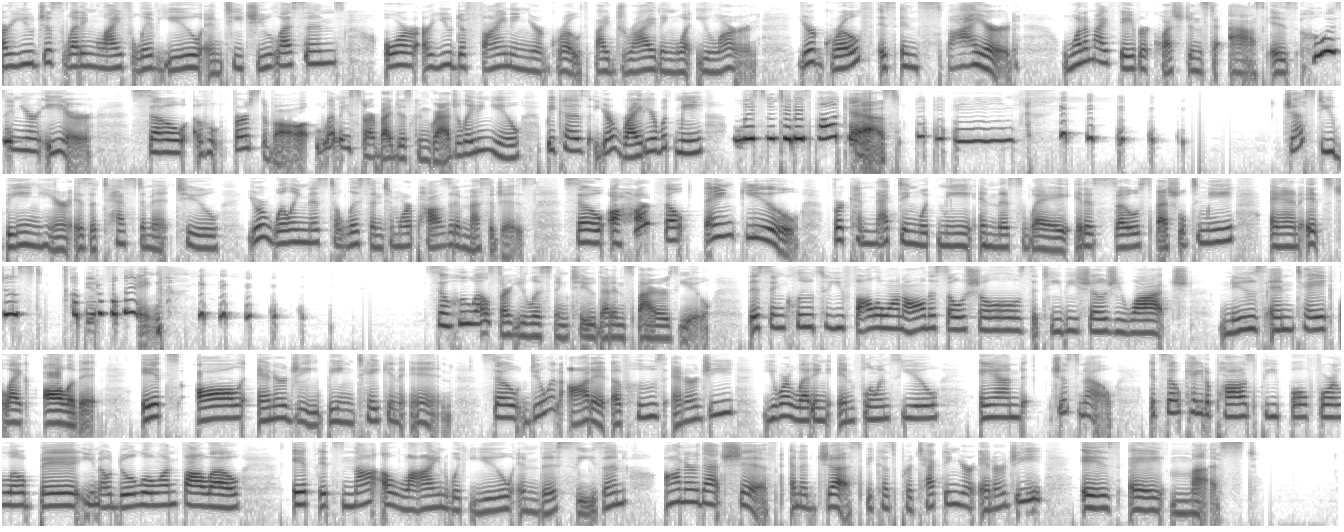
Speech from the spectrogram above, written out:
Are you just letting life live you and teach you lessons? Or are you defining your growth by driving what you learn? Your growth is inspired. One of my favorite questions to ask is Who is in your ear? So, first of all, let me start by just congratulating you because you're right here with me listening to this podcast. just you being here is a testament to your willingness to listen to more positive messages. So, a heartfelt thank you for connecting with me in this way. It is so special to me, and it's just a beautiful thing. so, who else are you listening to that inspires you? This includes who you follow on all the socials, the TV shows you watch, news intake, like all of it. It's all energy being taken in. So do an audit of whose energy you are letting influence you. And just know it's okay to pause people for a little bit, you know, do a little unfollow. If it's not aligned with you in this season, honor that shift and adjust because protecting your energy is a must.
